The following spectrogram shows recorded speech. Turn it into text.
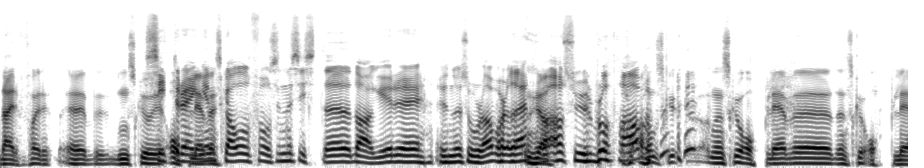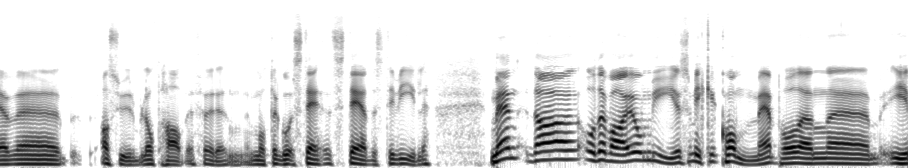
Derfor eh, den skulle Sitter oppleve skal få sine siste dager eh, under sola, var det det? Ja. Asurblått hav. Skulle, den skulle oppleve Den skulle oppleve asurblått havet før den måtte gå stedes til hvile. Men da Og det var jo mye som ikke kom med på den uh, i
